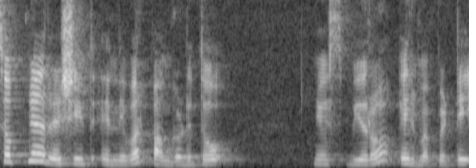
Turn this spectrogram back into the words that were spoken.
Swapna Rasheed എന്നിവർ പങ്കെടുത്തു. News bureau Erumapetty.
